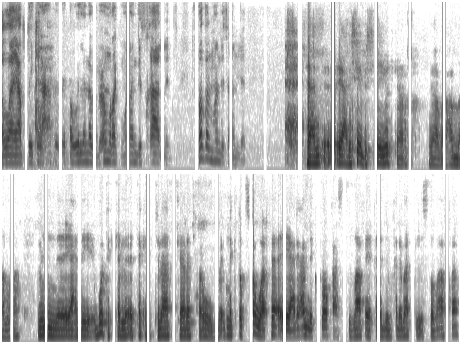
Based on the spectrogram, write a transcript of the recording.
الله يعطيك العافية ويطول لنا بعمرك مهندس خالد. تفضل مهندس أمجد. يعني يعني شيء بالشيء يذكر يا أبو عبد الله. من يعني مو التكتلات كانت حروب. إنك تتصور يعني عندك موقع استضافة يقدم خدمات الاستضافه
